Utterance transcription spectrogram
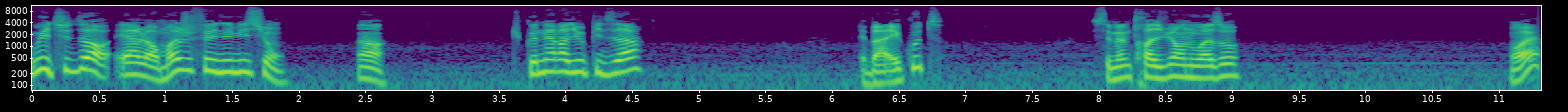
Oui, tu dors. Et alors, moi, je fais une émission. Hein? Tu connais Radio Pizza? Eh bah, écoute. C'est même traduit en oiseau. Ouais?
